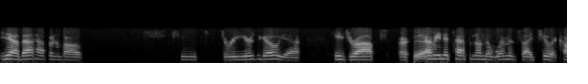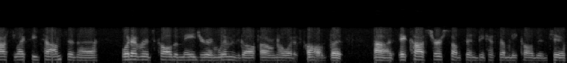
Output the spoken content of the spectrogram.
Yeah, that happened about two, three years ago. Yeah, he dropped. Or, Yeah. I mean, it's happened on the women's side too. It cost Lexi Thompson uh whatever it's called a major in women's golf. I don't know what it's called, but uh it cost her something because somebody called in too.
